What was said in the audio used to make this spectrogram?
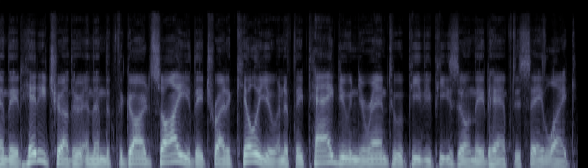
and they'd hit each other, and then if the guard saw you, they'd try to kill you. And if they tagged you and you ran to a PvP zone, they'd have to say like.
